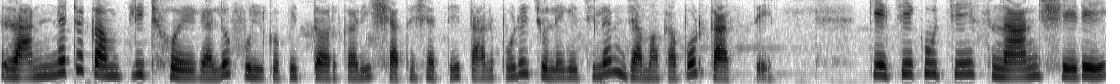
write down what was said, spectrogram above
রান্নাটা কমপ্লিট হয়ে গেল ফুলকপির তরকারির সাথে সাথে। তারপরে চলে গেছিলাম জামা কাপড় কাচতে। কেচে কুচে স্নান সেরে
